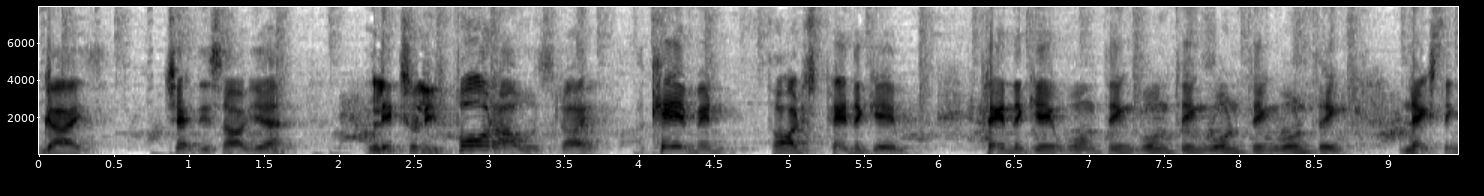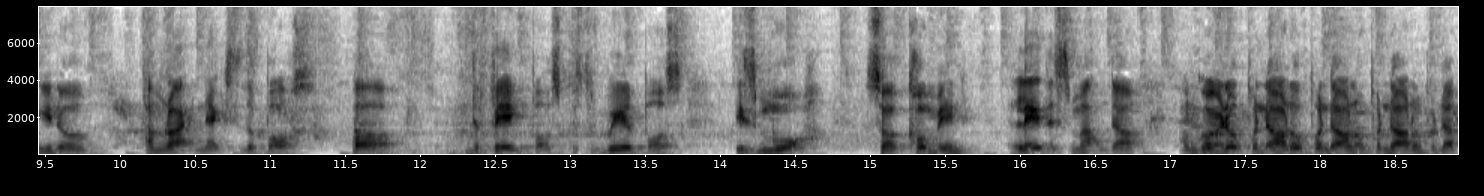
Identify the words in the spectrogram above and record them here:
Guys, check this out, yeah? Literally four hours, right? I came in, thought I'd just play the game. Playing the game, one thing, one thing, one thing, one thing. Next thing you know, I'm right next to the boss. Or the fake boss, because the real boss is more. So I come in, lay the smack down. I'm going up and down, up and down, up and down, up and down.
